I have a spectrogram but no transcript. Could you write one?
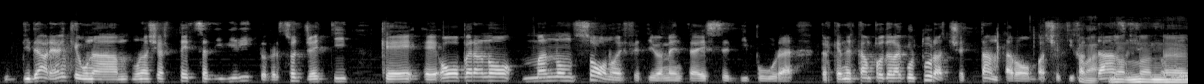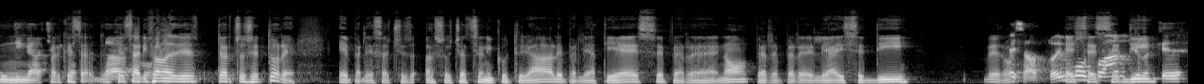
di dare anche una, una certezza di diritto per soggetti che eh, operano ma non sono effettivamente ASD pure perché nel campo della cultura c'è tanta roba c'è chi fa no, danza non, non, musica, perché questa, questa riforma del terzo settore è per le associazioni culturali per le ATS per, eh, no? per, per le ASD vero? esatto è SSD. molto ampio perché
